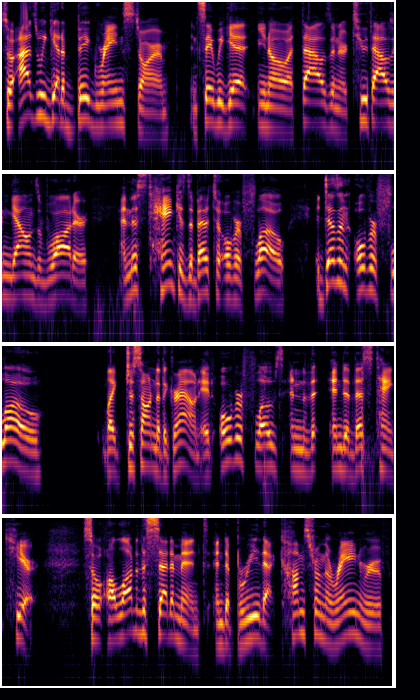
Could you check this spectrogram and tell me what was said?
So as we get a big rainstorm and say we get, you know, a thousand or 2,000 gallons of water and this tank is about to overflow, it doesn't overflow like just onto the ground. It overflows into, the, into this tank here. So a lot of the sediment and debris that comes from the rain roof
